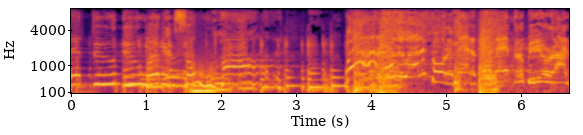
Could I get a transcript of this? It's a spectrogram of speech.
That do you working so hard? Well, everywhere it's all that matters, that man's gonna be right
